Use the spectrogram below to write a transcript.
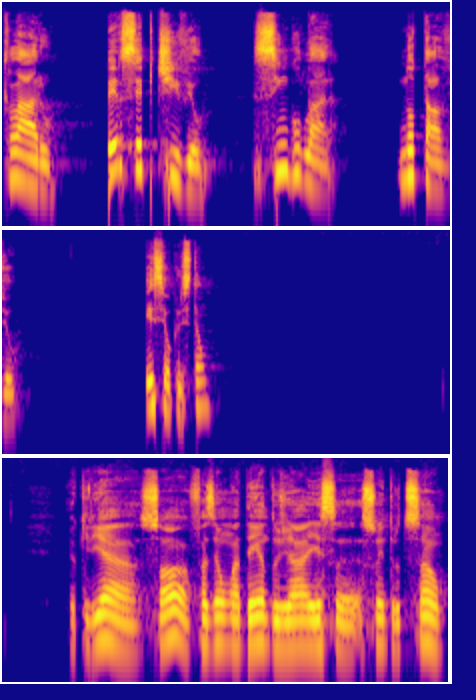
Claro, perceptível, singular, notável. Esse é o cristão? Eu queria só fazer um adendo já a essa sua introdução.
